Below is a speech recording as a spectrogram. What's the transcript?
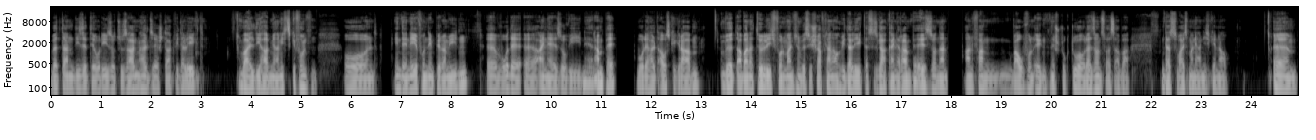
wird dann diese Theorie sozusagen halt sehr stark widerlegt, weil die haben ja nichts gefunden. Und in der Nähe von den Pyramiden äh, wurde äh, eine so wie eine Rampe, wurde halt ausgegraben, wird aber natürlich von manchen Wissenschaftlern auch widerlegt, dass es gar keine Rampe ist, sondern Anfangbau von irgendeiner Struktur oder sonst was, aber das weiß man ja nicht genau. Ähm,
